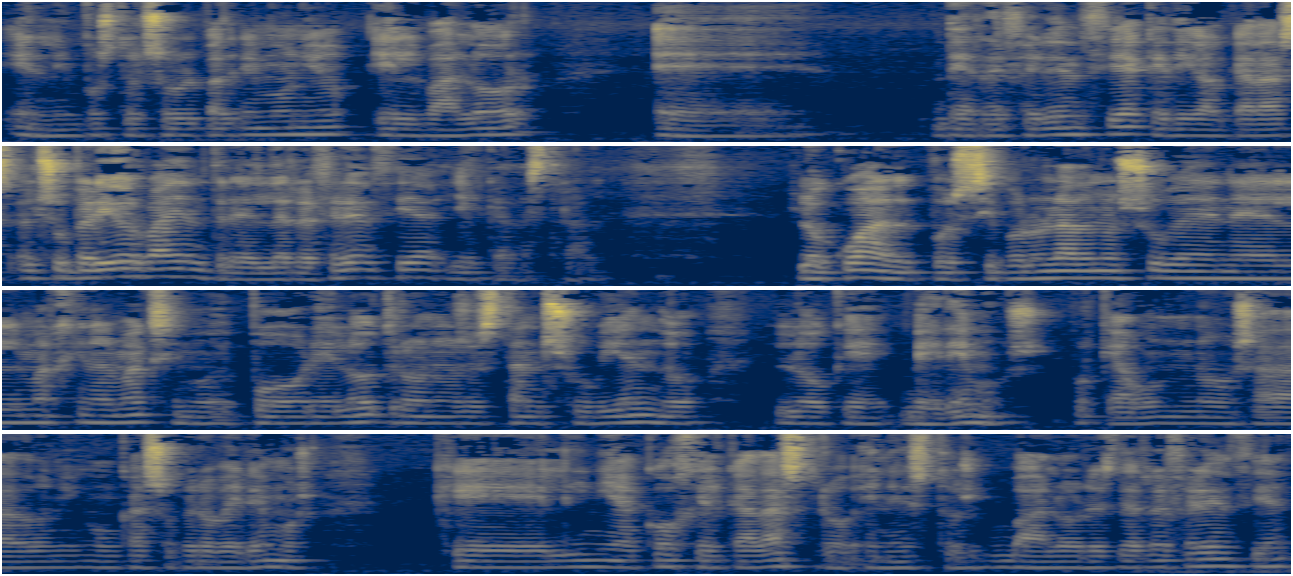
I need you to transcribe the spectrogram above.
en el impuesto sobre el patrimonio el valor eh, de referencia que diga el cadastro. El superior va entre el de referencia y el cadastral. Lo cual, pues si por un lado nos suben el marginal máximo y por el otro nos están subiendo lo que veremos, porque aún no os ha dado ningún caso, pero veremos qué línea coge el cadastro en estos valores de referencia,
